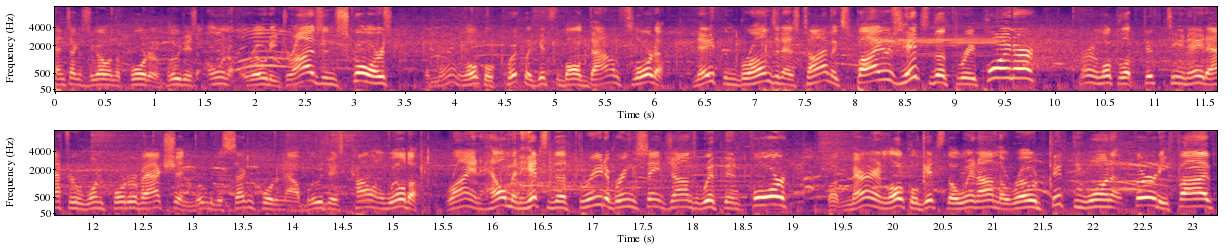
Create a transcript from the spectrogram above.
10 seconds to go in the quarter. Blue Jays' own Rhodey drives and scores. But Marion Local quickly gets the ball down Florida. Nathan Bruns, and as time expires, hits the three pointer. Marion Local up 15 8 after one quarter of action. Move to the second quarter now. Blue Jays' Colin Wilda. Ryan Hellman hits the three to bring St. John's within four. But Marion Local gets the win on the road 51 35.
